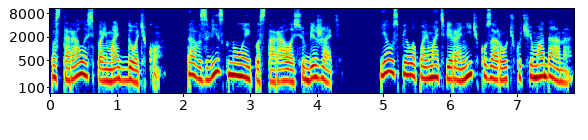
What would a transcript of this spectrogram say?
Постаралась поймать дочку. Та взвизгнула и постаралась убежать. Я успела поймать Вероничку за ручку чемодана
